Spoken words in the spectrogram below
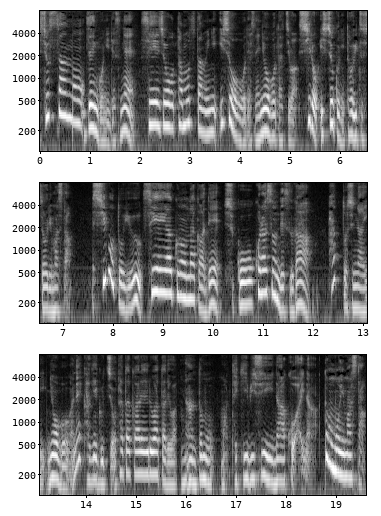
出産の前後にですね正常を保つために衣装をですね女房たちは白一色に統一しておりました。白という制約の中で趣向を凝らすんですがパッとしない女房がね陰口を叩かれるあたりはなんとも、まあ、手厳しいな怖いなと思いました。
